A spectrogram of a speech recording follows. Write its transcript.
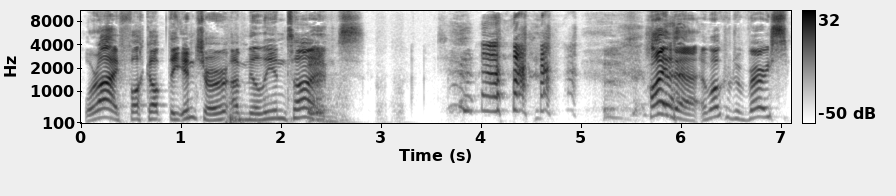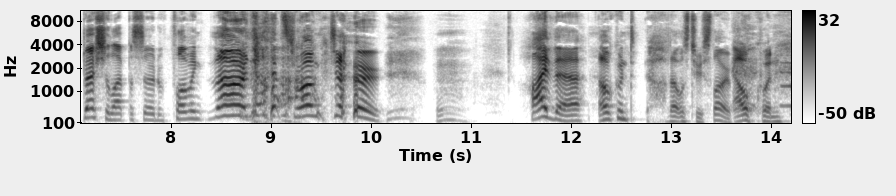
where I fuck up the intro a million times. Hi there, and welcome to a very special episode of Plumbing. No, that's wrong too. Hi there. To... Oh, that was too slow. Elquin.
